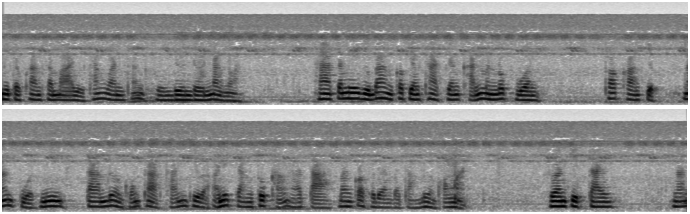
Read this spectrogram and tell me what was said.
มีแต่ความสบายอยู่ทั้งวันทั้งคืนเดินเดินนั่งนอนหากจะมีอยู่บ้างก็เพียงธาตุเพียงขันมันรบกวน เพราะความเจ็บนั่นปวดนี้ ตามเรื่องของธาตุขันธ์ที่ว่าอนิจจังทุกขังอาตา มันก็แสดงไปตามเรื่องของมันส่วนจิตใจนั้น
